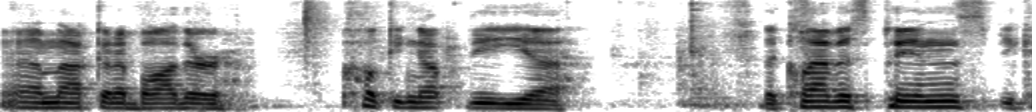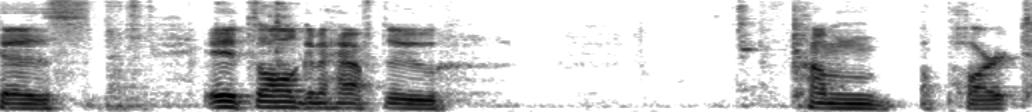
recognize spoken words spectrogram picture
I'm not going to bother hooking up the uh, the clevis pins because it's all going to have to come apart.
